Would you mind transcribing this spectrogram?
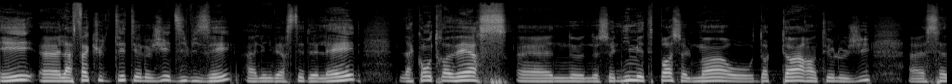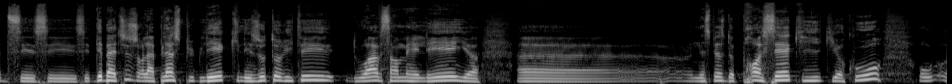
Et euh, la faculté de théologie est divisée à l'Université de Leyde. La controverse euh, ne, se limite pas seulement aux docteurs en théologie. Euh, c'est débattu sur la place publique. Les autorités doivent s'en mêler. Il y a une espèce de procès qui, qui a cours, au,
